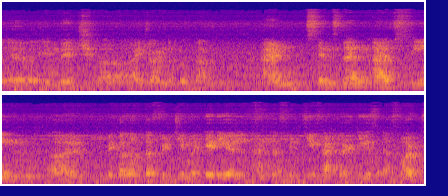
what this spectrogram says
uh, in which uh, I joined the program. And since then, I have seen, uh, because of the FIITJEE material and the FIITJEE faculty's efforts,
